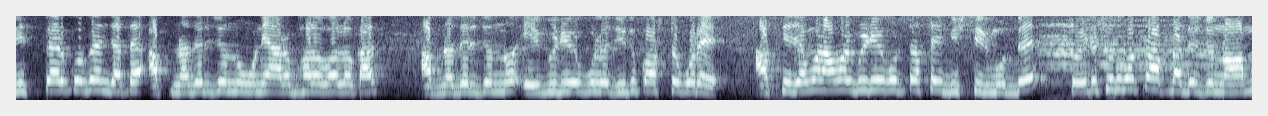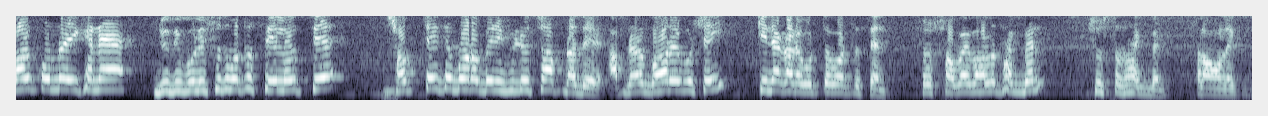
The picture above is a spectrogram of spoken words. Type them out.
ইন্সপায়ার করবেন যাতে আপনাদের জন্য উনি আরও ভালো ভালো কাজ আপনাদের জন্য এই ভিডিওগুলো যেহেতু কষ্ট করে আজকে যেমন আমার ভিডিও করতে আসছে এই বৃষ্টির মধ্যে তো এটা শুধুমাত্র আপনাদের জন্য। আমার কোনো এখানে যদি বলি শুধুমাত্র সেল হচ্ছে সবচাইতে বড় বেনিফিট হচ্ছে আপনাদের। আপনারা ঘরে বসেই কেনাকাটা করতে পারতেছেন। তো সবাই ভালো থাকবেন সুস্থ থাকবেন। সালাম আলাইকুম।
